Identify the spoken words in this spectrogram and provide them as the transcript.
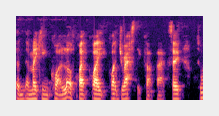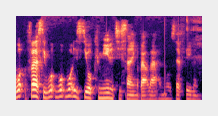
and and making quite a lot of quite quite quite drastic cutbacks. So so what firstly what, what what is your community saying about that and what's their feelings?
